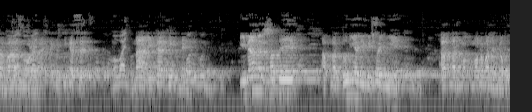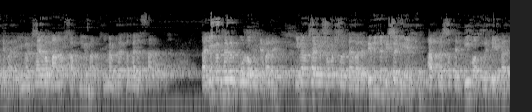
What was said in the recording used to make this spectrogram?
নামাজ পড়ে না এটা কি ঠিক আছে? না এটা ঠিক নেই। বল বল ইমামের সাথে আপনার দুনিয়াবি বিষয় নিয়ে আপনার মনোমালিন্য হতে পারে। ইমাম সাহেব মানুষ আপনিও মানুষ। ইমাম সাহেব তো ফেরেস্তা তাহলে ইমাম সাহেবের ভুলও হতে পারে, ইমাম সাহেবের সমস্যা হতে পারে, বিভিন্ন বিষয় নিয়ে আপনার সাথে দ্বিমত হইতে পারে।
